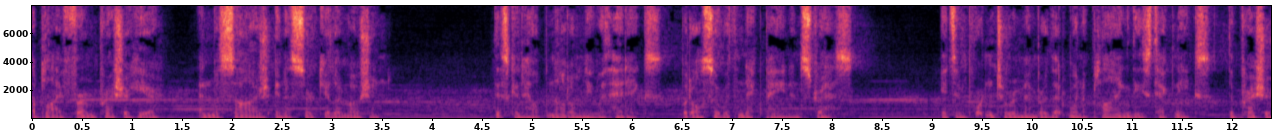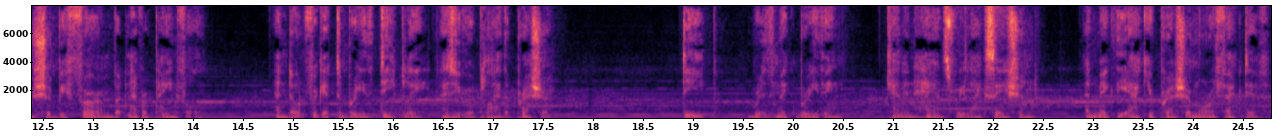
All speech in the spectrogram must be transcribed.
Apply firm pressure here and massage in a circular motion. This can help not only with headaches, but also with neck pain and stress. It's important to remember that when applying these techniques, the pressure should be firm but never painful. And don't forget to breathe deeply as you apply the pressure. Deep, rhythmic breathing can enhance relaxation and make the acupressure more effective.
